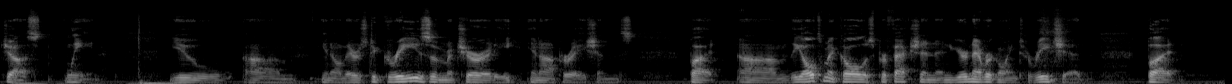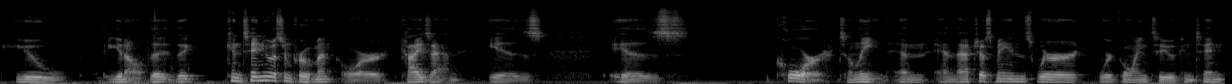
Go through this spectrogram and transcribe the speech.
just lean. You, um, you know, there's degrees of maturity in operations, but um, the ultimate goal is perfection, and you're never going to reach it. But you, you know, the the continuous improvement or kaizen is is core to lean and and that just means we're we're going to continue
